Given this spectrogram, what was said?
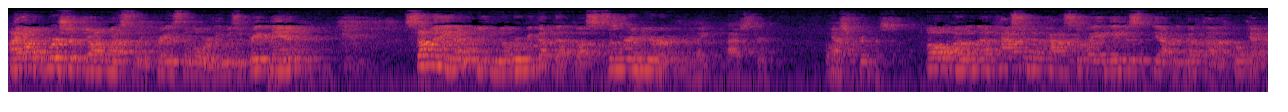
I don't worship John Wesley, praise the Lord. He was a great man. Somebody, I don't even know where we got that bust, somewhere in Europe. The late pastor, Ross Yeah. Oh, a, pastor that passed away gave us, yeah, we got that. Okay.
